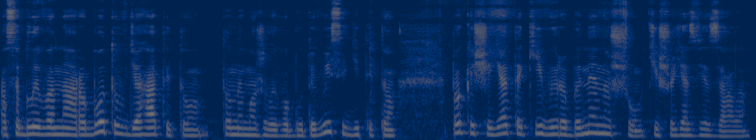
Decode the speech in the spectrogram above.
особливо на роботу вдягати, то, то неможливо буде висидіти. То поки що я такі вироби не ношу, ті, що я зв'язала.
